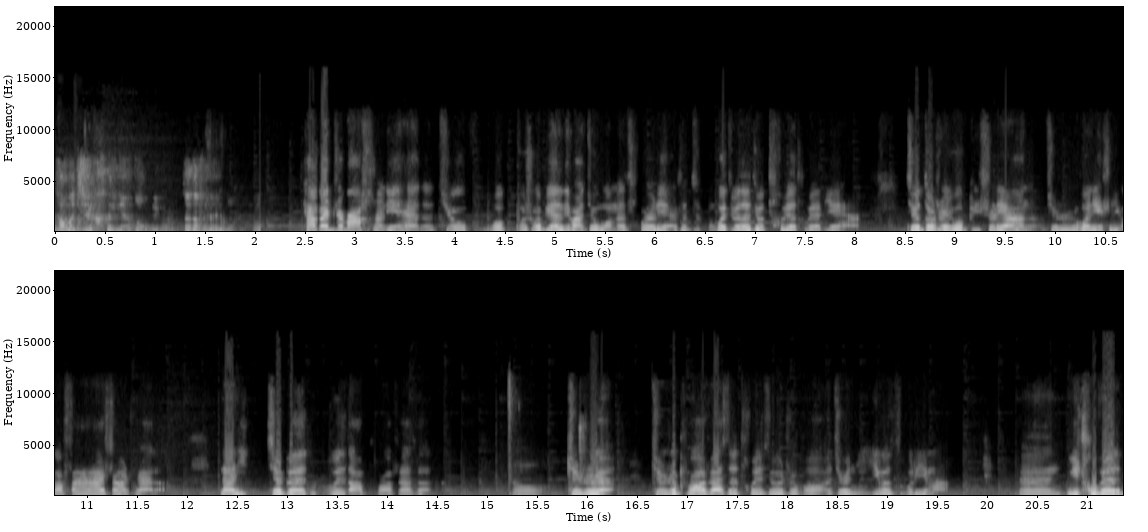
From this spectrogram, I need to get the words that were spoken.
他们其实很严重，这个真的很严重。他们这边很厉害的，就我不说别的地方，就我们村里是，我觉得就特别特别厉害，就都是有鄙视链的。就是如果你是一个发哈上出来的，那你这辈子都不会当 professor。哦。就是就是 professor 退休之后，就是你一个族里嘛，嗯，你除非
